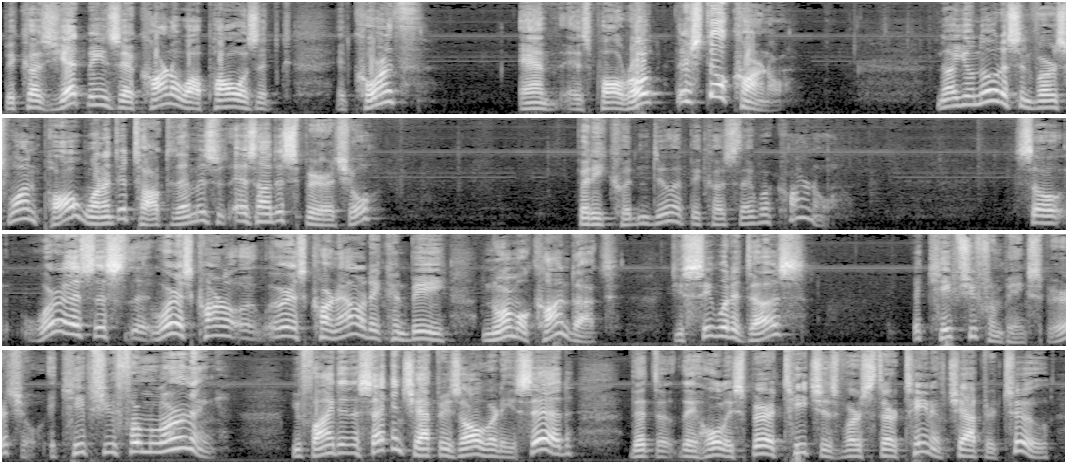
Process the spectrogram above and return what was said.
Because yet means they're carnal while Paul was at, at Corinth, and as Paul wrote, they're still carnal. Now you'll notice in verse 1, Paul wanted to talk to them as, as unto spiritual, but he couldn't do it because they were carnal. So whereas this whereas carnal whereas carnality can be normal conduct, do you see what it does? It keeps you from being spiritual. It keeps you from learning. You find in the second chapter he's already said that the, the Holy Spirit teaches verse 13 of chapter 2.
